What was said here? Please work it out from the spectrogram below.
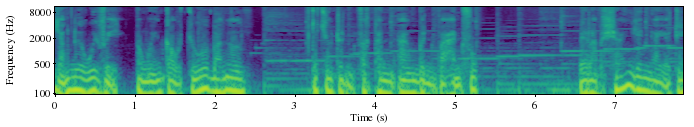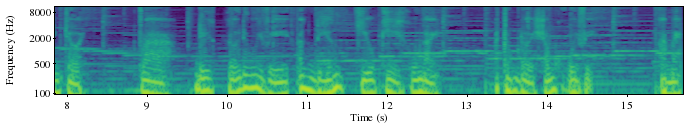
dẫn đưa quý vị và nguyện cầu Chúa ban ơn cho chương trình phát thanh an bình và hạnh phúc để làm sáng danh Ngài ở trên trời và đi gửi đến quý vị ân điển diệu kỳ của Ngài ở trong đời sống của quý vị. Amen.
